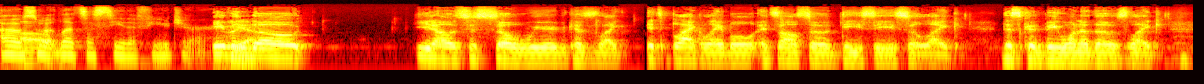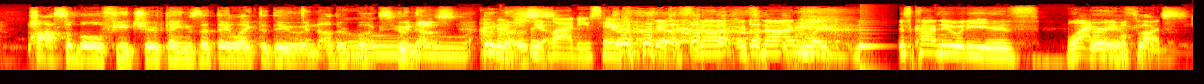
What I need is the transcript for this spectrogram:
Oh, so Um, it lets us see the future. Even Yeah. though, you know, it's just so weird because like it's Black Label, it's also DC, so like this could be one of those like possible future things that they like to do in other books. Who knows? Who I'm knows? actually glad you say that. Yeah, it's not. It's not like this continuity is black Very label in flux. continuity.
